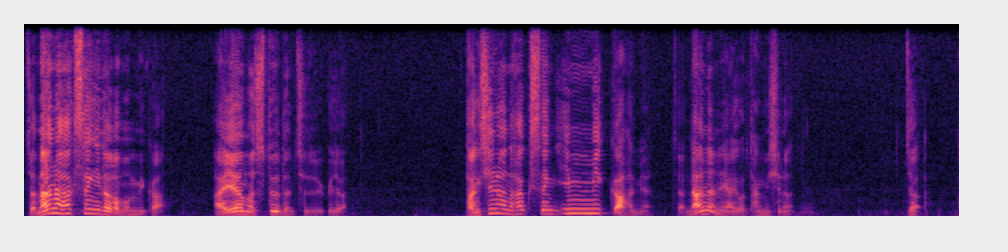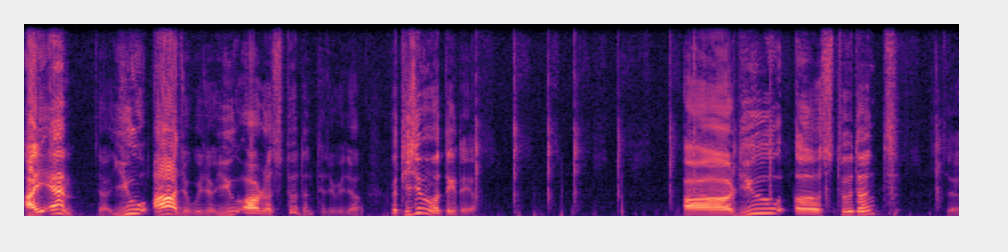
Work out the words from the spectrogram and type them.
자, 나는 학생이다가 뭡니까? I am a student죠, 그죠? 당신은 학생입니까? 하면 자, 나는이 아니고 당신은 자, I am, 자, you are죠, 그죠? You are a student죠, 그죠? 그 뒤집으면 어떻게 돼요? Are you a student? 자,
